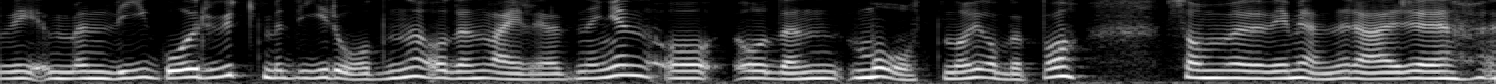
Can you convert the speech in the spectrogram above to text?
vi, men vi går ut med de rådene og den veiledningen og, og den måten å jobbe på som vi mener er uh,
